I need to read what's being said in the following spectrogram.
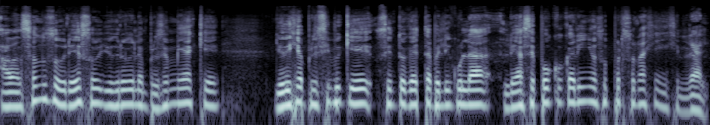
avanzando sobre eso, yo creo que la impresión mía es que yo dije al principio que siento que a esta película le hace poco cariño a sus personajes en general.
